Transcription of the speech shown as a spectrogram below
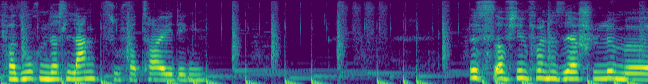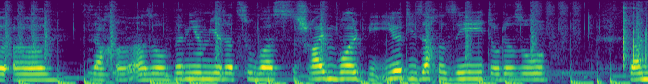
versuchen das Land zu verteidigen. Das ist auf jeden Fall eine sehr schlimme äh, Sache. Also wenn ihr mir dazu was schreiben wollt, wie ihr die Sache seht oder so, dann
